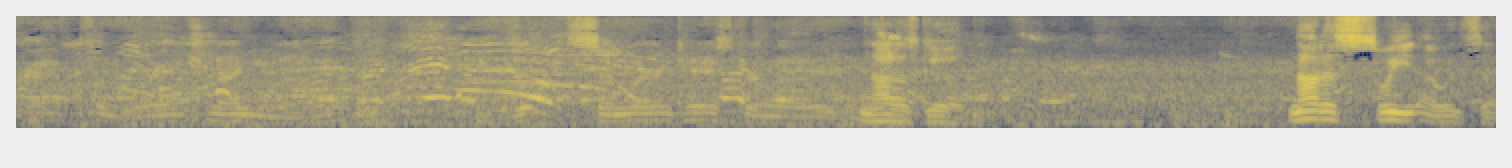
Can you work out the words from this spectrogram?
crab from Ranch 99? Is it similar in taste or not even? Not as good. Not as sweet, I would say.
